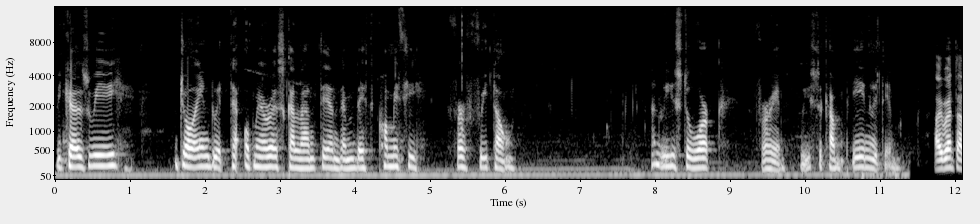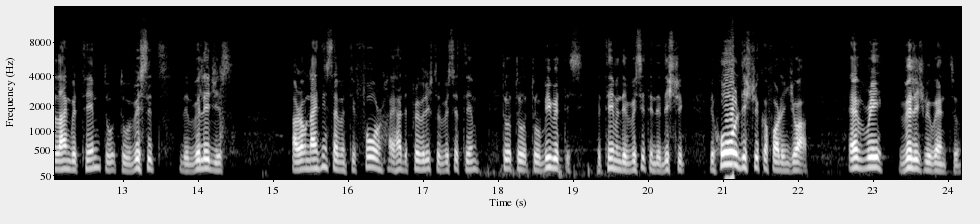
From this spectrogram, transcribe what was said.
because we joined with Homero Escalante and them, the committee for Freetown. And we used to work for him. We used to campaign with him. I went along with him to, to visit the villages. Around 1974, I had the privilege to visit him, to, to, to be with, this, with him in the visit in the district, the whole district of Orange Every village we went to.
